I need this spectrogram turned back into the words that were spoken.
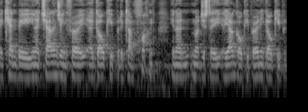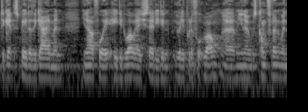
it can be you know challenging for a, a, goalkeeper to come on. You know, not just a, a, young goalkeeper, any goalkeeper to get the speed of the game. And you know, if we, he did well, as you said, he didn't really put a foot wrong. Um, you know, was confident when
